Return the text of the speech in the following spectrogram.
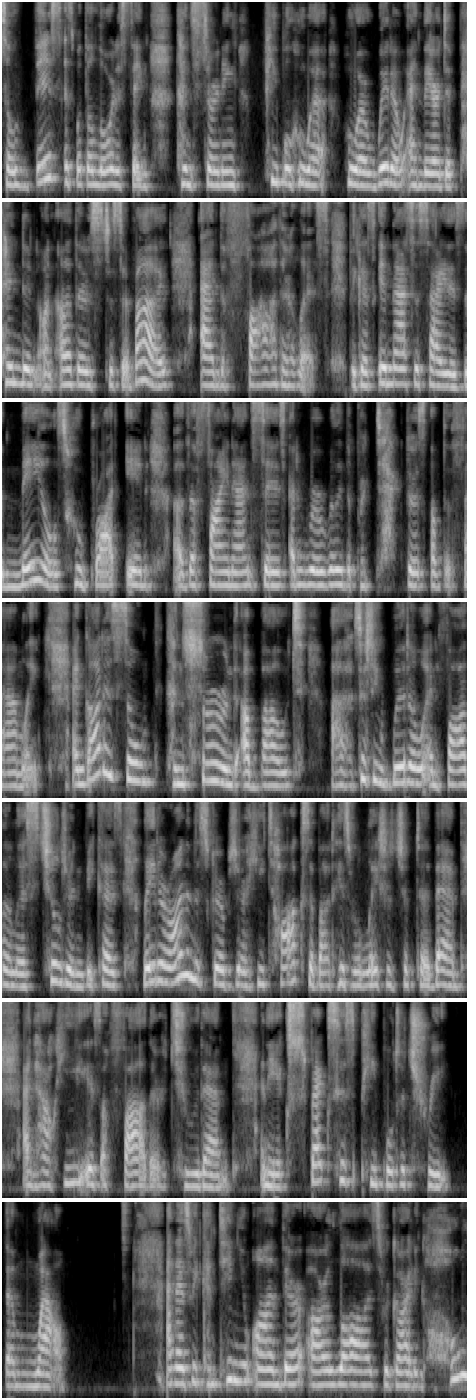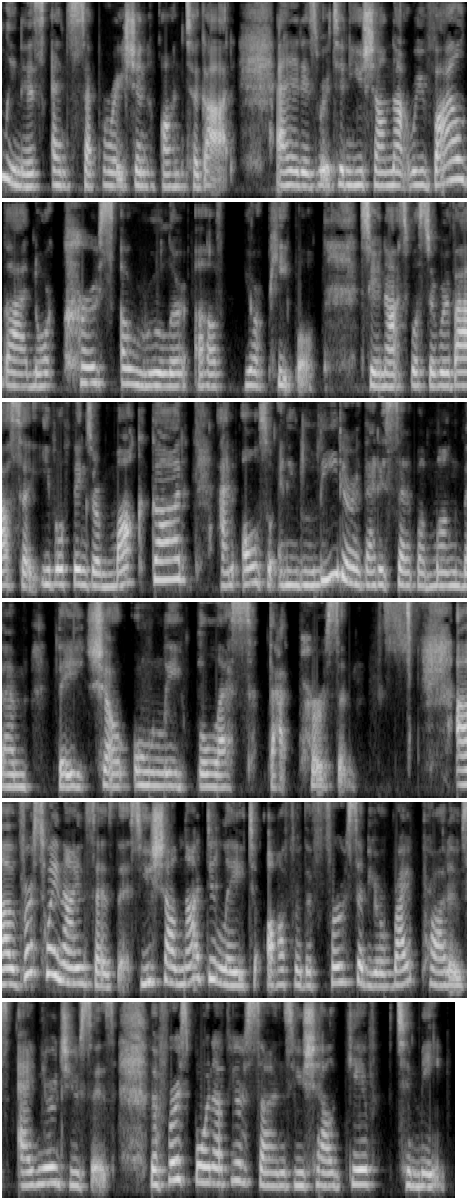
So this is what the Lord is saying concerning people who are who are widow and they are dependent on others to survive and the fatherless. Because in that society is the males who brought in uh, the finances and were really the protectors of the family. And god is so concerned about uh, especially widow and fatherless children because later on in the scripture he talks about his relationship to them and how he is a father to them and he expects his people to treat them well and as we continue on, there are laws regarding holiness and separation unto God. And it is written, You shall not revile God nor curse a ruler of your people. So you're not supposed to revile, say evil things, or mock God. And also, any leader that is set up among them, they shall only bless that person. Uh, verse 29 says this You shall not delay to offer the first of your ripe produce and your juices. The firstborn of your sons you shall give to me.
